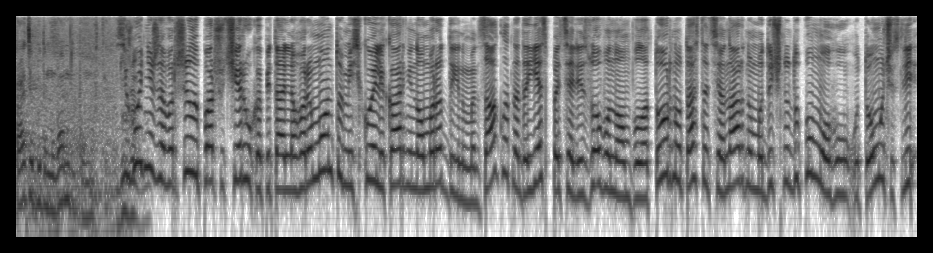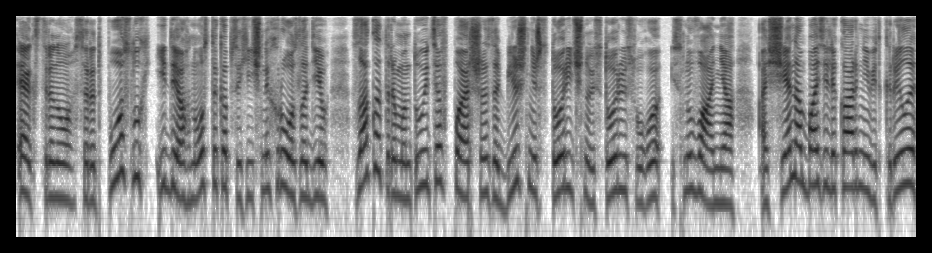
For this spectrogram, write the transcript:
раді будемо вам допомогти. Сьогодні ж завершили першу чергу капітального ремонту міської лікарні номер 1 Медзаклад надає спеціалізовану амбулаторну та стаціонарну медичну допомогу, у тому числі екстрену, серед послуг і діагностика психічних розладів. Заклад ремонтується вперше за більш ніж 100-річну історію свого існування. А ще на базі лікарні відкрили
